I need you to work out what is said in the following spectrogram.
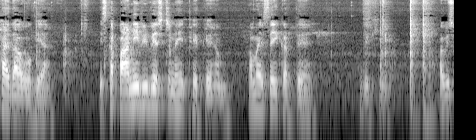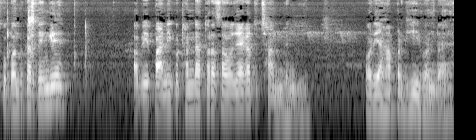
फ़ायदा हो गया। इसका पानी भी वेस्ट नहीं फेंके हम। हम ऐसे ही करते हैं। देखिए, अब इसको बंद कर देंगे। अब ये पानी को ठंडा थोड़ा सा हो जाएगा तो छान देंगे। और यहाँ पर घी बन रहा है।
